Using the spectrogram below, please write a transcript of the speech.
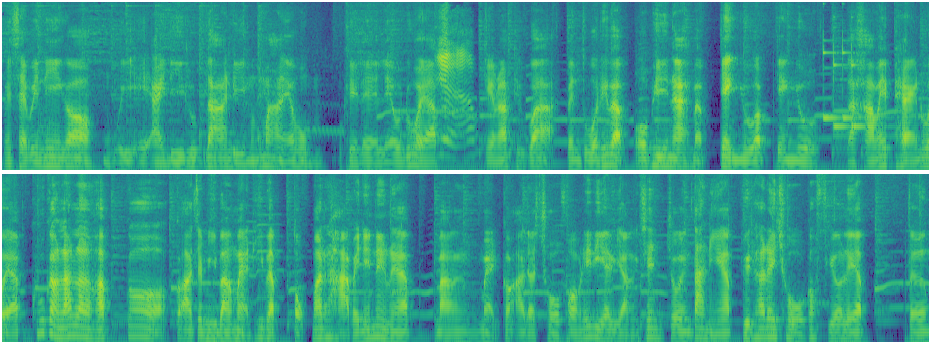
เป็นเซเวนี่ก็หุย AI ดีรูปร่างดีมากๆเลยครับผม โอเคเลยเร็วด้วยครับ เกมรับถือว่าเป็นตัวที่แบบ OP นะ แบบเก่งอยู่ครับเก่งอยู่ ราคาไม่แพงด้วยครับ คู่กลางรับเราครับ ก็ก็อาจจะมีบางแมตช์ที่แบบตกมาตรฐานไปนิดนึงนะครับ บางแมตช์ก็อาจจะโชว์ฟอร์มได้ดีครับอย่างเช่นโจเอนตันนี้ครับคือถ้าได้โชว์ก็เฟี้ยวเลยครับ เติม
